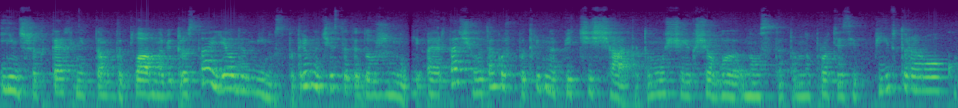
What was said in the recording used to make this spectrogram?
інших технік, там де плавно відростає, є один мінус. Потрібно чистити довжину. І аєртач його також потрібно підчищати, тому що якщо ви носите там на протязі півтора року,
